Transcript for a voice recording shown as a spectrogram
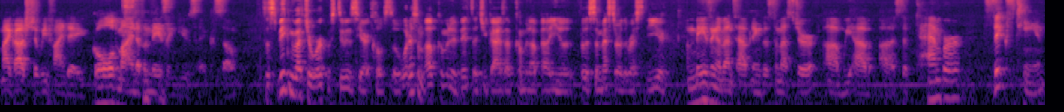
my gosh, did we find a gold mine of amazing music. So So, speaking about your work with students here at Coastal, what are some upcoming events that you guys have coming up, uh, you know, for the semester or the rest of the year? amazing events happening this semester. Um, we have uh, September 16th,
